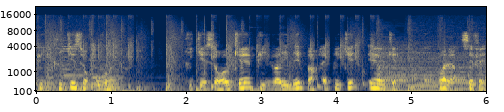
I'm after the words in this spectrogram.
puis cliquez sur Ouvrir. Cliquez sur OK, puis valider par Appliquer et OK. Voilà, c'est fait.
